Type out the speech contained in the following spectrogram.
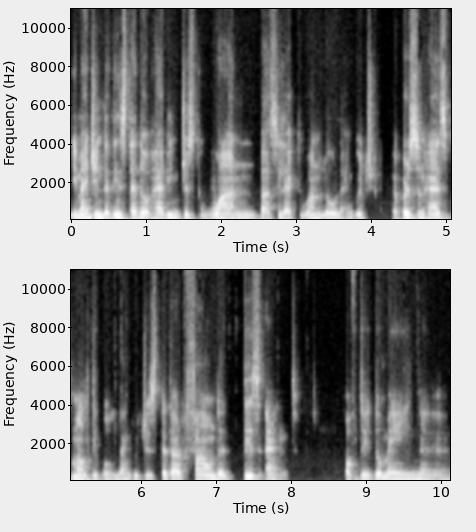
Imagine that instead of having just one Basilect, one low language, a person has multiple languages that are found at this end of the domain, uh,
